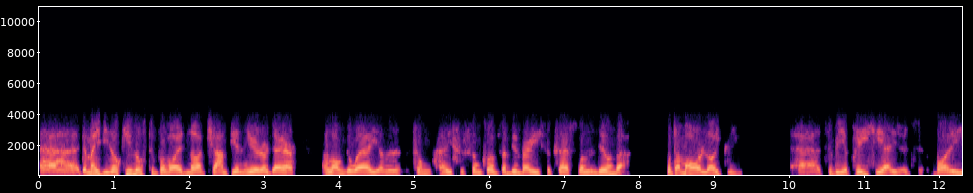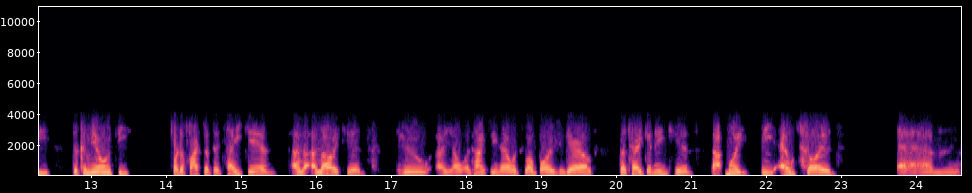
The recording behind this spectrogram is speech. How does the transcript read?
Uh, they may be lucky enough to provide an odd champion here or there along the way, and in some cases, some clubs have been very successful in doing that but they're more likely uh, to be appreciated by the community for the fact that they take in a, a lot of kids who, uh, you know, and thankfully now it's about boys and girls, they're taking in kids that might be outside, um,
